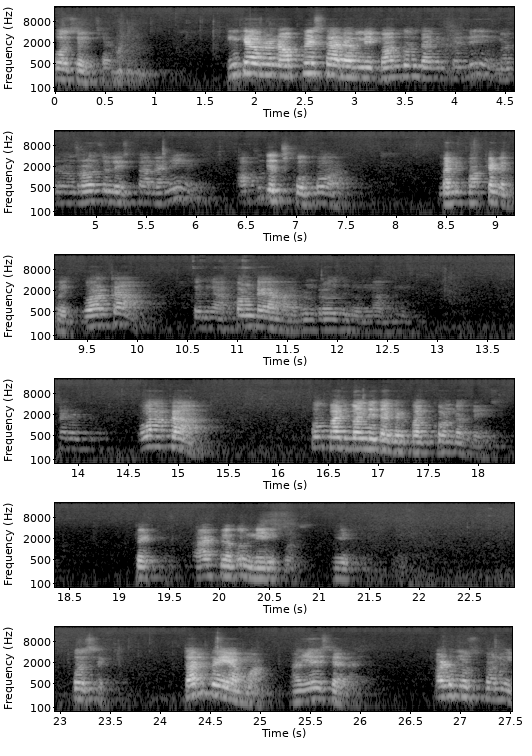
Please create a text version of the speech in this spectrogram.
పోసి వచ్చాడు ఇంకెవరైనా అప్పు ఇస్తారా మీ బంధువుల దగ్గరికి వెళ్ళి? మరి రెండు రోజులు ఇస్తానని అప్పు తెచ్చుకోపో. మళ్ళీ పక్కకి పోయి. పోక కొద్దిగా అకౌంట్ రెండు రోజులు ఉన్నాము. సరే. ఓ పది మంది దగ్గర పది కొండలు పెట్టి. వాటిలో నీరు పోసి. నీరు పోసి. తలిపేయమ్మా వేసాను కళ్ళు మూసుకొని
